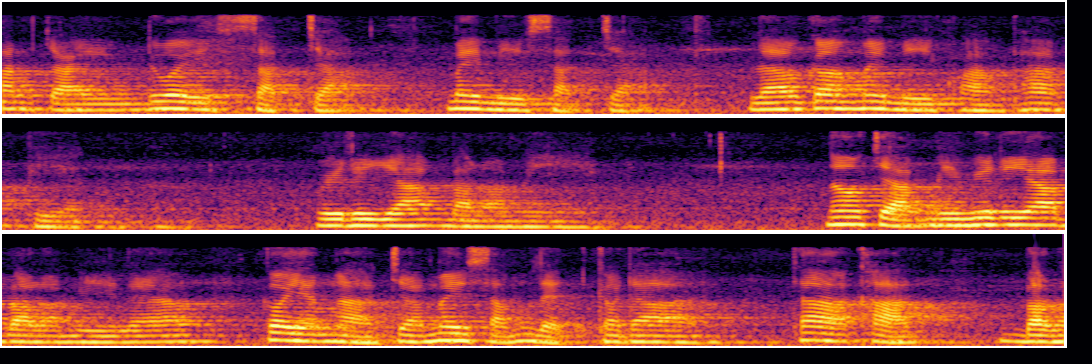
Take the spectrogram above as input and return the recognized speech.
ตั้งใจด้วยสัจจะไม่มีสัจจะแล้วก็ไม่มีความภาคเพียร วิริยะบารมี นอกจากมีวิริยะบารมีแล้ว ก็ยังอาจจะไม่สำเร็จก็ได้ ถ้าขาดบาร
